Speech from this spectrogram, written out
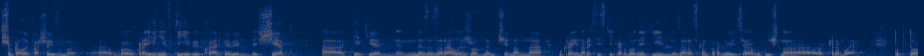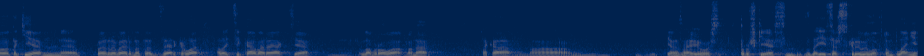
шукали фашизм е, в Україні, в Києві, в Харкові, де ще. А тільки не зазирали жодним чином на україно-російський кордон, який зараз контролюється виключно Кремлем. Тобто таке перевернуте дзеркало, але цікава реакція Лаврова, вона така, я не знаю, його трошки здається, аж скривило в тому плані,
